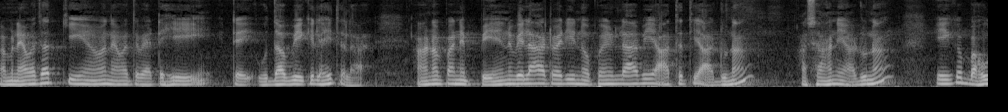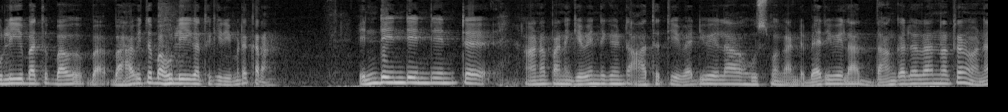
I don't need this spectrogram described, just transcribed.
මම නැවතත් කියනවා නැවත වැටහිට උදව් වෙයි කියලා හිතලා ආනපනේ පේන වෙලාවට වැඩි නොපෙනෙන වෙලාවේ ආතතිය අඩු නම් අසහනෙ අඩු නම් ඒක බහුලීගත භාවිත බහුලීගත කිරීමට කරන්න. එnde ende ende ende ආනපන ගෙවෙන්න ගෙවෙන්න ආතතිය වැඩි වෙලා හුස්ම ගන්න බැරි වෙලා දඟලලා නටනවන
